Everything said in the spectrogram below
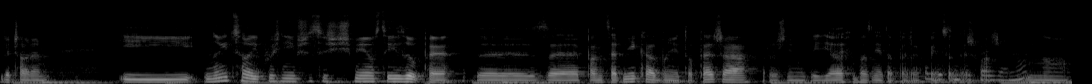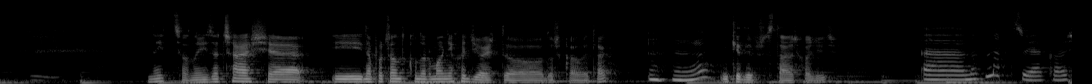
Wieczorem. I no i co? I później wszyscy się śmieją z tej zupy y, z pancernika albo nietoperza. Różnie mówili, ale chyba z nietoperza w końcu z nietoperza, no. No. No i co? No i zaczęła się. I na początku normalnie chodziłaś do, do szkoły, tak? Mhm. I kiedy przestałaś chodzić? E, no w marcu jakoś.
